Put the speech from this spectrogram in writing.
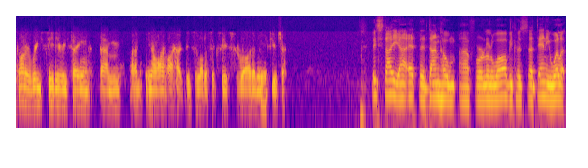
kind of reset everything, um, uh, you know, I, I, hope there's a lot of success for Ryan in the near future. Let's stay uh, at the Dunhill uh, for a little while because uh, Danny Willett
